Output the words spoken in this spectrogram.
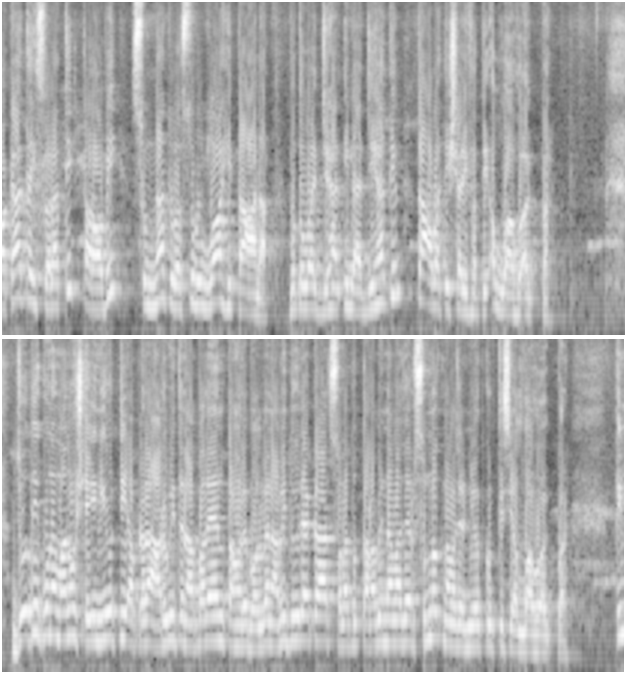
রকাতাই তারাবি সুন্নাতু ইলা জিহাতিল কাবাতি শরীফাতি, আল্লাহু আকবার। যদি কোনো মানুষ এই নিয়তটি আপনারা আরবিতে না পারেন, তাহলে বলবেন, আমি দুই রাকাত সলাতুত তারাবির নামাজের সুন্নত নামাজের নিয়ত করতেছি, আল্লাহু আকবার। তিন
